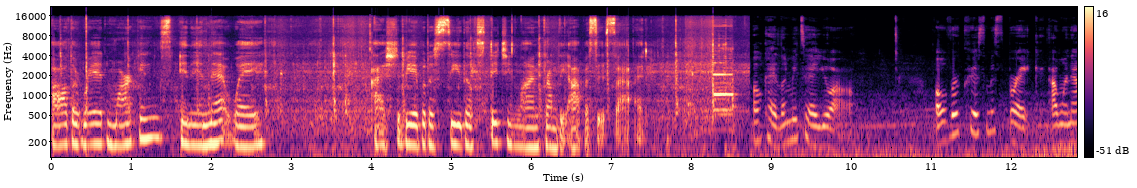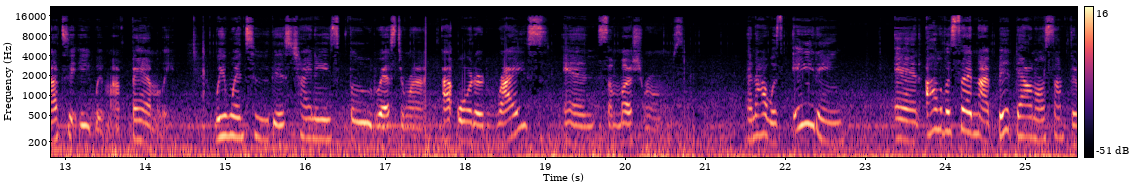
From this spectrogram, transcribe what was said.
all the red markings and in that way I should be able to see the stitching line from the opposite side. Okay, let me tell you all. Over Christmas break, I went out to eat with my family. We went to this Chinese food restaurant. I ordered rice and some mushrooms. And I was eating and all of a sudden I bit down on something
